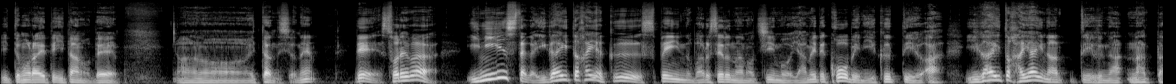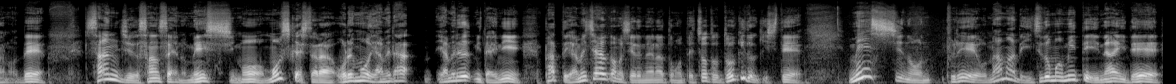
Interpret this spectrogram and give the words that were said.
言ってもらえていたので、あのー、言ったんですよね。で、それは、イニエスタが意外と早くスペインのバルセロナのチームを辞めて神戸に行くっていう、あ、意外と早いなっていうふうにななったので、33歳のメッシも、もしかしたら俺もう辞めた、辞めるみたいに、パッと辞めちゃうかもしれないなと思って、ちょっとドキドキして、メッシのプレーを生で一度も見ていないで、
